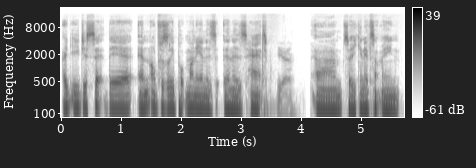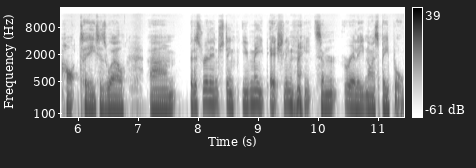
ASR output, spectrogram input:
I, he just sat there and obviously put money in his in his hat, Yeah. um, so you can have something hot to eat as well. Um, but it's really interesting. You meet actually meet some really nice people,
